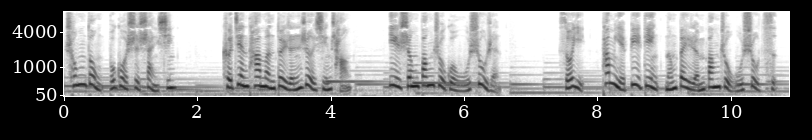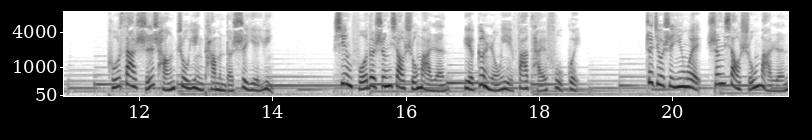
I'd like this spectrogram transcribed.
冲动，不过是善心，可见他们对人热心肠，一生帮助过无数人，所以他们也必定能被人帮助无数次。菩萨时常助运他们的事业运，信佛的生肖属马人也更容易发财富贵，这就是因为生肖属马人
